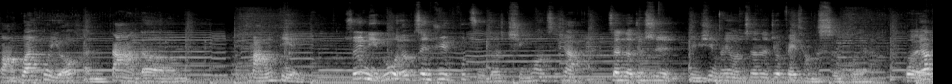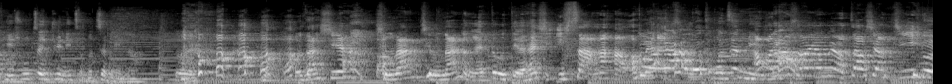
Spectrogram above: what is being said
法官会有很大的盲点。所以你如果有证据不足的情况之下，真的就是女性朋友真的就非常吃亏啊！我要提出证据，你怎么证明啊？对，我在想，像咱像咱两个对点，还是一刹那好。对啊，我怎么证明？我那时候又没有照相机。对，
